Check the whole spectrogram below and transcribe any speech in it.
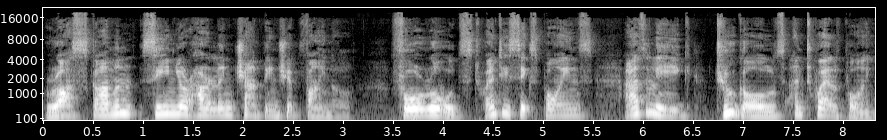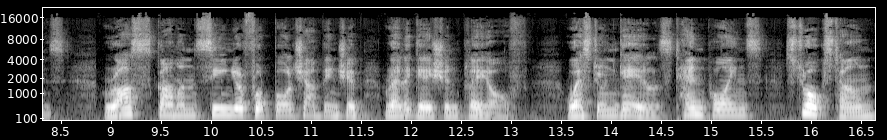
Roscommon Senior Hurling Championship final. Four Roads 26 points, Athleague 2 goals and 12 points. Roscommon Senior Football Championship relegation playoff. Western Gaels 10 points, Strokestown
